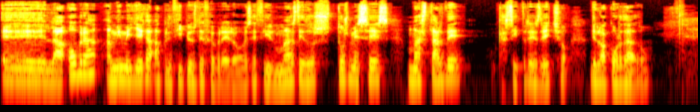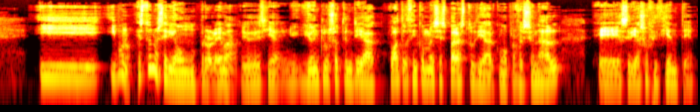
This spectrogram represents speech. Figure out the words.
eh, la obra a mí me llega a principios de febrero, es decir, más de dos, meses más tarde, casi tres de hecho, de lo acordado. Y, bueno, esto no sería un problema. Yo decía, yo incluso tendría cuatro o cinco meses para estudiar como profesional, eh, sería suficiente.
